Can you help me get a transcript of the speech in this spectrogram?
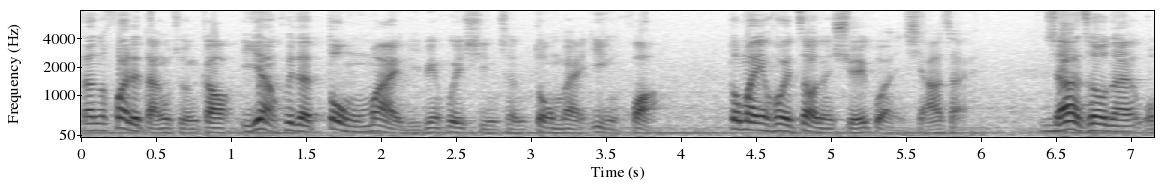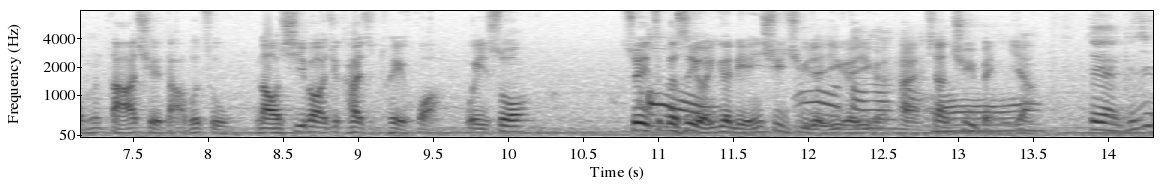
但是坏的胆固醇高一样会在动脉里面会形成动脉硬化，动脉硬化会造成血管狭窄，狭窄之后呢，我们打血打不足，脑细胞就开始退化萎缩，所以这个是有一个连续剧的一个一个，哎，像剧本一样。对，可是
